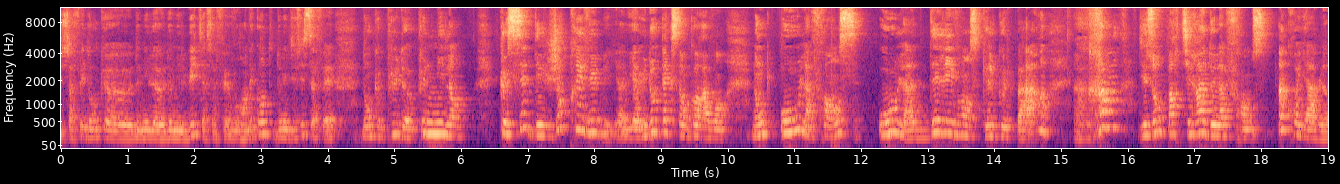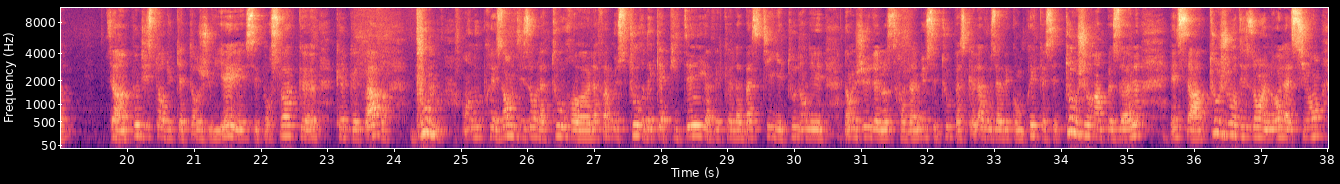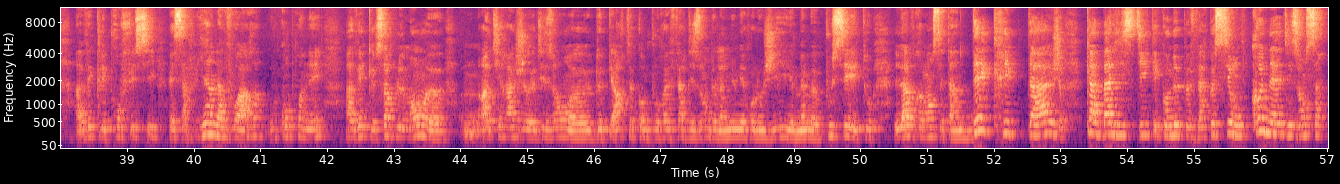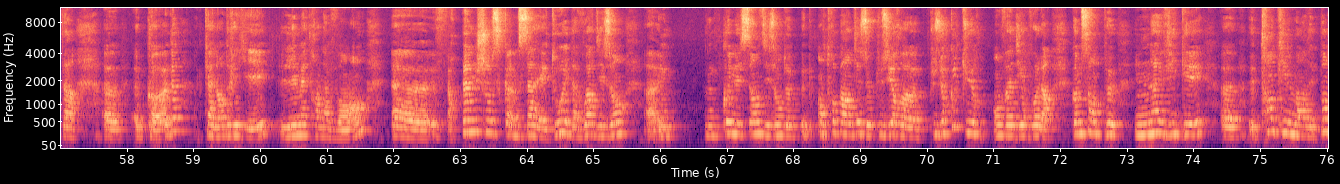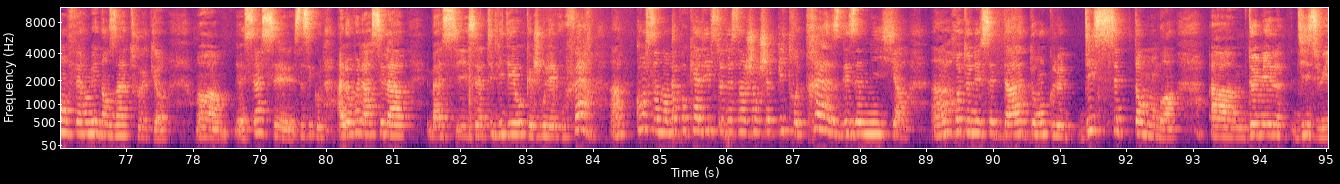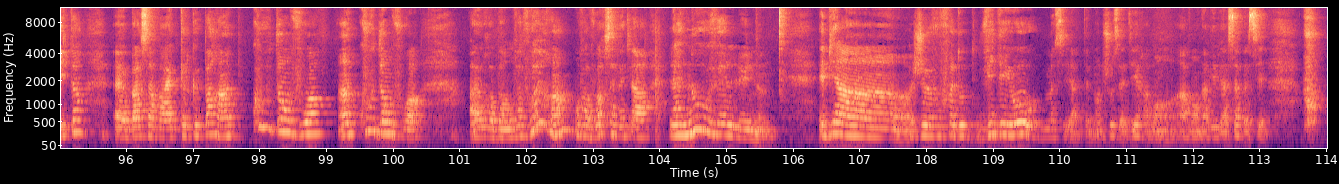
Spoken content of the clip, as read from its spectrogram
ça fait donc 2008, ça, fait, vous vous rendez compte, 2018, ça fait donc plus de, plus de 1000 ans que c'est déjà prévu, mais il y a, il y a eu d'autres textes encore avant, donc où la France, où la délivrance quelque part, ram, disons, partira de la France incroyable. C'est un peu d'histoire du 14 juillet et c'est pour ça que, quelque part, boum, on nous présente, disons, la tour, euh, la fameuse tour décapitée avec la Bastille et tout dans, les, dans le jeu de Nostradamus et tout, parce que là, vous avez compris que c'est toujours un puzzle et ça a toujours, disons, une relation avec les prophéties et ça n'a rien à voir, vous comprenez, avec simplement euh, un tirage, disons, euh, de cartes qu'on pourrait faire, disons, de la numérologie, même pousser et tout. Là, vraiment, c'est un décryptage kabbalistique et qu'on ne peut faire que si on connaît, disons, certains euh, codes, calendriers, les mettre en avant, faire plein de choses comme ça et tout, et d'avoir, disons, une une connaissance, disons, de, entre parenthèses, de plusieurs, euh, plusieurs cultures, on va dire, voilà. Comme ça, on peut naviguer euh, tranquillement, on n'est pas enfermé dans un truc. Hein. Voilà. Et ça, c'est cool. Alors voilà, c'est la, bah, c'est la petite vidéo que je voulais vous faire, hein, concernant l'Apocalypse de Saint Jean, chapitre 13, les amis. Hein, retenez cette date, donc le 10 septembre 2018, euh, bah, ça va être quelque part un coup d'envoi, un coup d'envoi. Alors bah, on va voir, hein, on va voir, ça va être la, la nouvelle lune. Eh bien, je vous ferai d'autres vidéos, mais il y a tellement de choses à dire avant, avant d'arriver à ça, parce que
